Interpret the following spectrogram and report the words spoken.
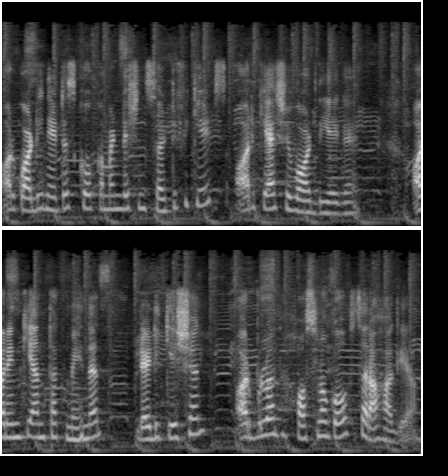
और कोऑर्डिनेटर्स को कमेंडेशन सर्टिफिकेट्स और कैश अवार्ड दिए गए और इनकी अनथक मेहनत, डेडिकेशन और बुलंद हौसलों को सराहा गया।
